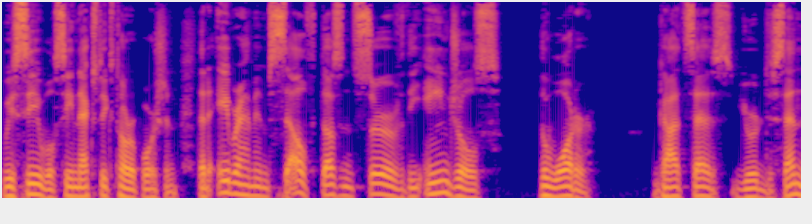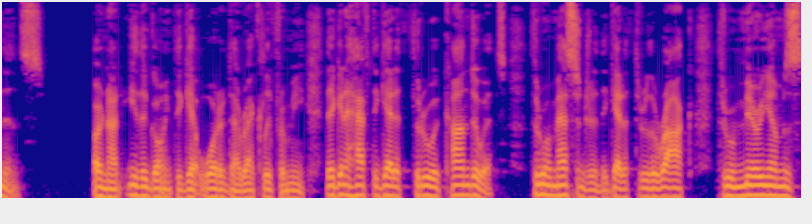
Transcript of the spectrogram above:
We see, we'll see next week's Torah portion, that Abraham himself doesn't serve the angels the water. God says, your descendants are not either going to get water directly from me. They're going to have to get it through a conduit, through a messenger. They get it through the rock, through Miriam's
